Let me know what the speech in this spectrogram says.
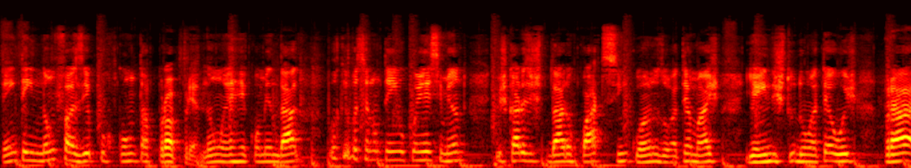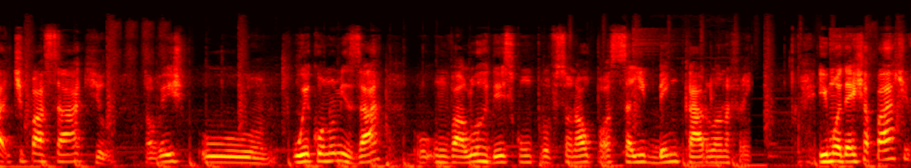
Tentem não fazer por conta própria, não é recomendado, porque você não tem o conhecimento que os caras estudaram 4, 5 anos ou até mais e ainda estudam até hoje para te passar aquilo. Talvez o, o economizar um valor desse com um profissional possa sair bem caro lá na frente. E modéstia à parte,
